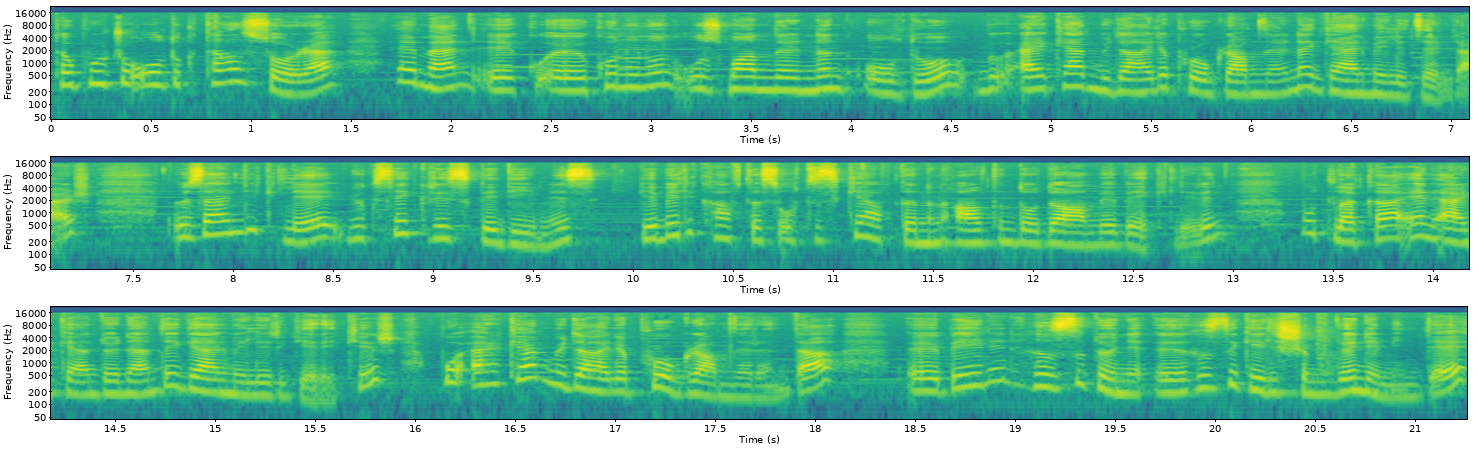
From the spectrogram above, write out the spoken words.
taburcu olduktan sonra hemen e, e, konunun uzmanlarının olduğu erken müdahale programlarına gelmelidirler. Özellikle yüksek risk dediğimiz gebelik haftası 32 haftanın altında doğan bebeklerin mutlaka en erken dönemde gelmeleri gerekir. Bu erken müdahale programlarında e, beynin hızlı dönem, hızlı gelişim döneminde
